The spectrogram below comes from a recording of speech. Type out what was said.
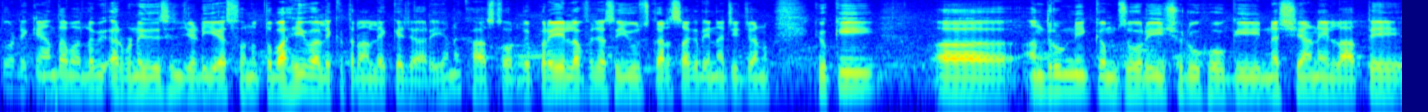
ਤੁਹਾਡੇ ਕਹਿਣ ਦਾ ਮਤਲਬ ਵੀ ਅਰਬਨਾਈਜੇਸ਼ਨ ਜਿਹੜੀ ਹੈ ਸਾਨੂੰ ਤਬਾਹੀ ਵੱਲ ਇੱਕ ਤਰ੍ਹਾਂ ਲੈ ਕੇ ਜਾ ਰਹੀ ਹੈ ਨਾ ਖਾਸ ਤੌਰ ਦੇ ਉੱਪਰ। ਇਹ ਲਫ਼ਜ਼ ਅਸੀਂ ਯੂਜ਼ ਕਰ ਸਕਦੇ ਇਹਨਾਂ ਚੀਜ਼ਾਂ ਨੂੰ ਕਿਉਂਕਿ ਅੰਦਰੂਨੀ ਕਮਜ਼ੋਰੀ ਸ਼ੁਰੂ ਹੋ ਗਈ, ਨਸ਼ਿਆਂ ਨੇ ਲਾਤੇ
